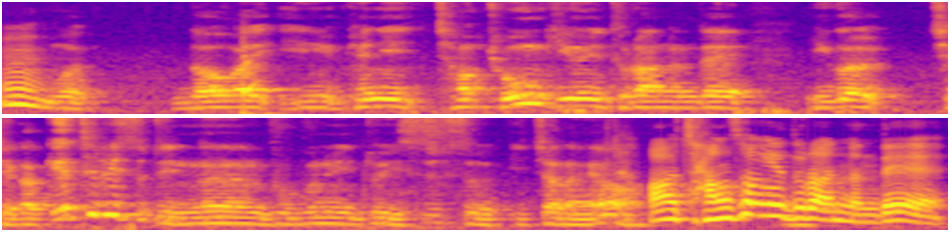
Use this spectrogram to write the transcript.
응. 뭐 너가 이, 괜히 저- 좋은 기운이 들어왔는데 이걸 제가 깨트릴 수도 있는 부분이 또 있을 수 있잖아요. 아 장성이 들어왔는데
